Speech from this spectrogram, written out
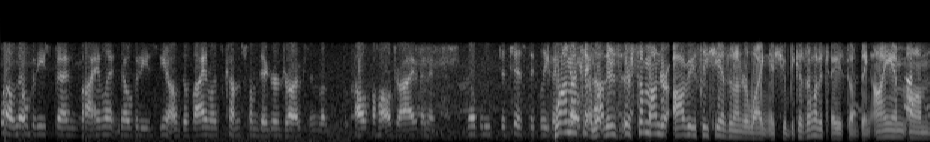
well, nobody's been violent. Nobody's, you know, the violence comes from bigger drugs and the alcohol driving, and nobody's statistically been Well, I'm not saying. Well, there's there's some under. Obviously, she has an underlying issue because I want to tell you something. I am um.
